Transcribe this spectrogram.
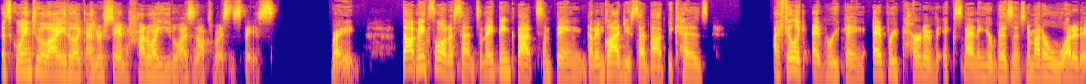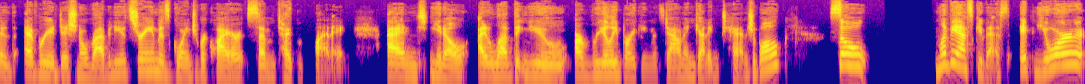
that's going to allow you to like understand how do I utilize and optimize the space. Right. That makes a lot of sense. And I think that's something that I'm glad you said that because I feel like everything, every part of expanding your business, no matter what it is, every mm-hmm. additional revenue stream is going to require some type of planning. And, you know, I love that you are really breaking this down and getting tangible. So let me ask you this. If you're,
